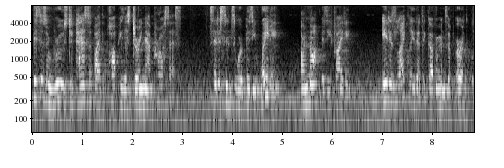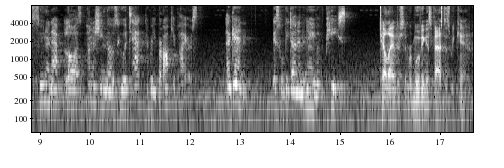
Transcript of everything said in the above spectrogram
This is a ruse to pacify the populace during that process. Citizens who are busy waiting are not busy fighting. It is likely that the governments of Earth will soon enact laws punishing those who attack the Reaper occupiers. Again, this will be done in the name of peace. Tell Anderson we're moving as fast as we can.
